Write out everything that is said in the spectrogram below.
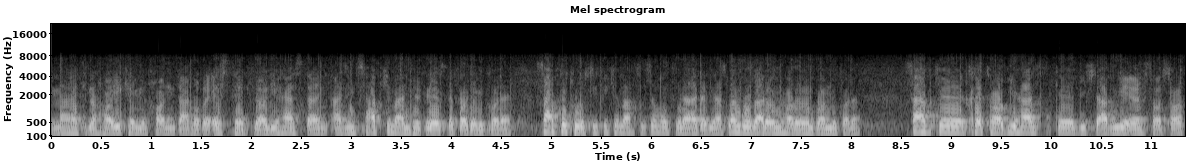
متن هایی که می‌خوان در واقع استدلالی هستن از این سبک منطقی استفاده می‌کنه سبک توصیفی که مخصوص متون ادبی هست. من گذر اینها رو عنوان می‌کنم. سبک خطابی هست که بیشتر روی احساسات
